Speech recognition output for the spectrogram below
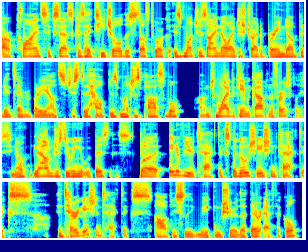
our client success, because I teach all this stuff to our, as much as I know, I just try to brain dump it into everybody else just to help as much as possible. Um, it's why I became a cop in the first place. You know, now I'm just doing it with business. But interview tactics, negotiation tactics, interrogation tactics, obviously making sure that they're ethical,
